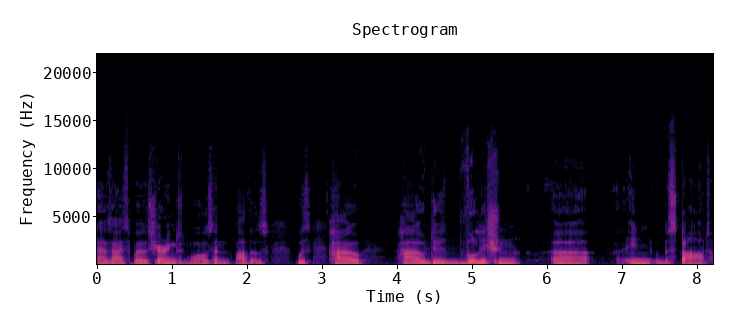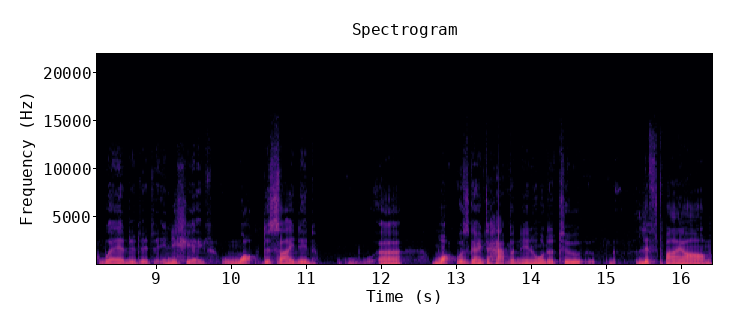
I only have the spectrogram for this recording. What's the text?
as I suppose Sherrington was and others, was how, how did volition uh, in start? Where did it initiate? What decided uh, what was going to happen in order to lift my arm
